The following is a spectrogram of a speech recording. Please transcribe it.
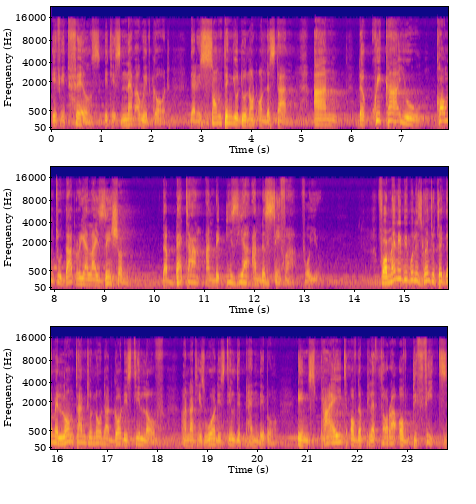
If it fails, it is never with God. There is something you do not understand. And the quicker you come to that realization, the better and the easier and the safer for you. For many people, it's going to take them a long time to know that God is still love and that his word is still dependable. In spite of the plethora of defeats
